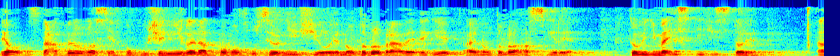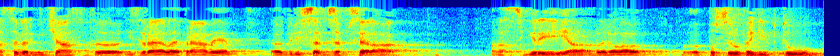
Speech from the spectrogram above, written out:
jo, stát byl vlastně v pokušení hledat pomoc u silnějšího. Jednou to byl právě Egypt a jednou to byla Asýrie. To vidíme i z té historie. A severní část eh, Izraele právě, eh, když se vzepřela Asýrii a hledala posilu v Egyptu,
